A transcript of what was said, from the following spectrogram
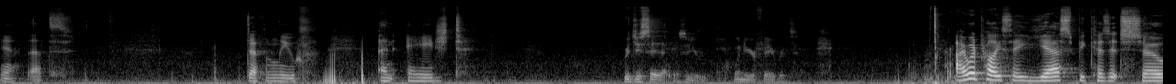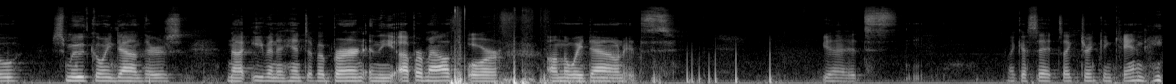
yeah, that's definitely an aged. Would you say that was your one of your favorites? I would probably say yes because it's so smooth going down. There's not even a hint of a burn in the upper mouth or on the way down. It's yeah, it's like I said, it's like drinking candy.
